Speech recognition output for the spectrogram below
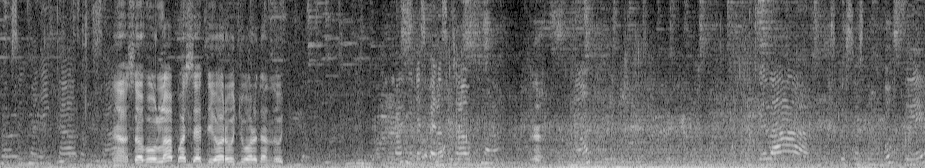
Não nem. Não, só vou lá para 7 horas, 8 horas da noite. Praça da Esperança já ouviu falar? Não. Não? Porque lá as pessoas como você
